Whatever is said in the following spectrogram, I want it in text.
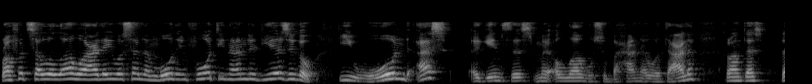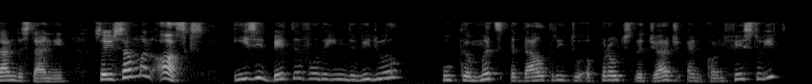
Prophet wasallam more than 1400 years ago, he warned us against this. May Allah subhanahu wa ta'ala grant us the understanding. So if someone asks, is it better for the individual who commits adultery to approach the judge and confess to it,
